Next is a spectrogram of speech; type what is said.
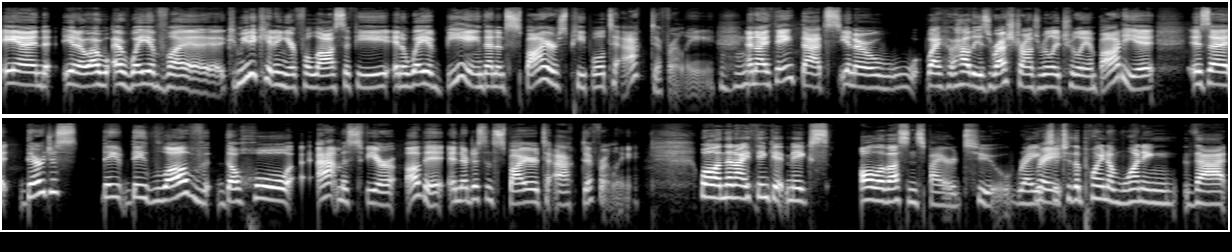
and you know a, a way of uh, communicating your philosophy in a way of being that inspires people to act differently mm-hmm. and i think that's you know like how these restaurants really truly embody it is that they're just they they love the whole atmosphere of it and they're just inspired to act differently well and then i think it makes all of us inspired too, right? right? So to the point of wanting that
